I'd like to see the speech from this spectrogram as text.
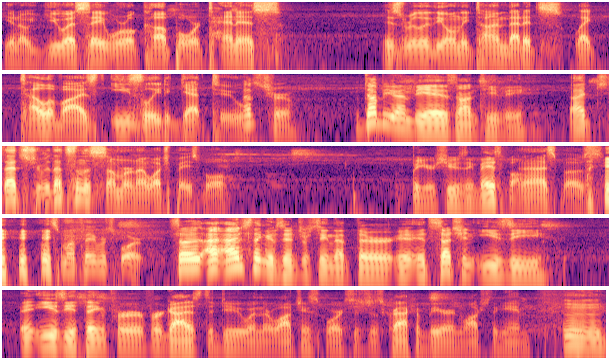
you know USA World Cup or tennis is really the only time that it's like televised easily to get to. That's true. WNBA is on TV, I, that's true. That's in the summer, and I watch baseball. But you're choosing baseball. I suppose it's my favorite sport. So I, I just think it's interesting that they're. it- It's such an easy, an easy thing for, for guys to do when they're watching sports is just crack a beer and watch the game. Mm-hmm.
